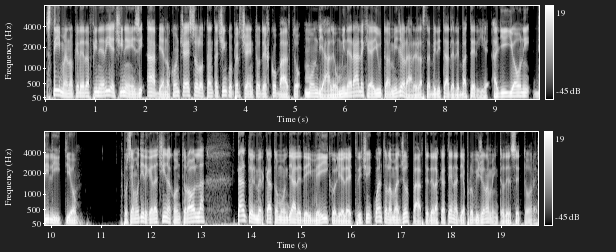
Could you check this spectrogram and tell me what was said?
stimano che le raffinerie cinesi abbiano concesso l'85% del cobalto mondiale, un minerale che aiuta a migliorare la stabilità delle batterie agli ioni di litio. Possiamo dire che la Cina controlla tanto il mercato mondiale dei veicoli elettrici quanto la maggior parte della catena di approvvigionamento del settore.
